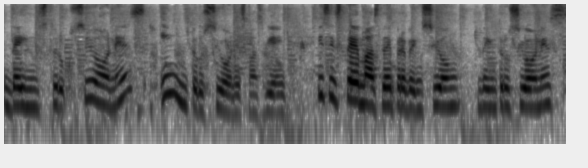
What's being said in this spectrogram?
de instrucciones, intrusiones más bien, y sistemas de prevención de intrusiones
